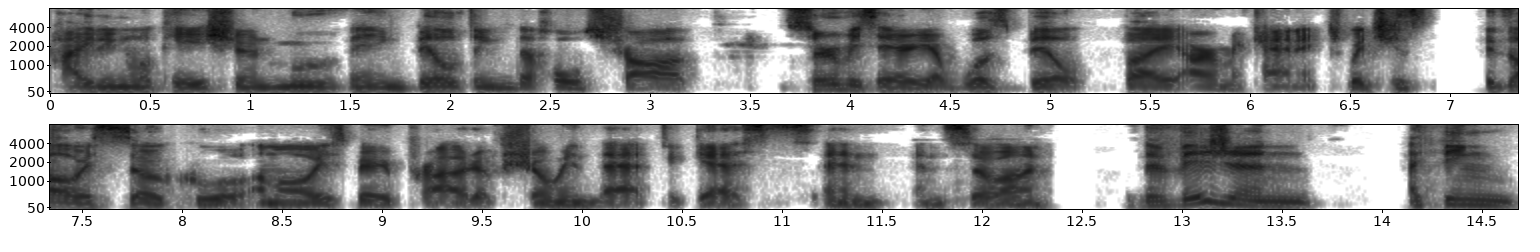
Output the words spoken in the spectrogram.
hiding location, moving, building the whole shop. Service area was built by our mechanics, which is it's always so cool. I'm always very proud of showing that to guests and and so on. The vision, I think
